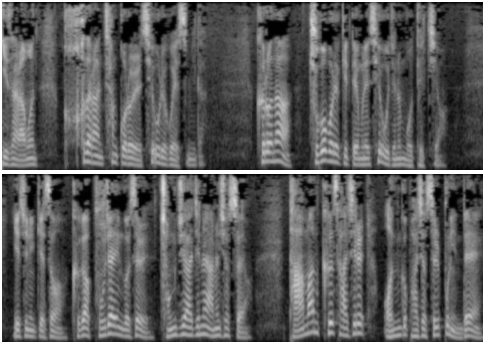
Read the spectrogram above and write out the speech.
이 사람은 커다란 창고를 세우려고 했습니다. 그러나 죽어버렸기 때문에 세우지는 못했지요. 예수님께서 그가 부자인 것을 정죄하지는 않으셨어요. 다만 그 사실을 언급하셨을 뿐인데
